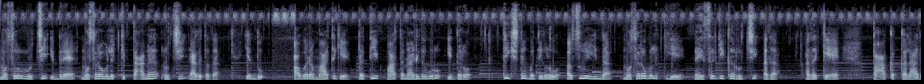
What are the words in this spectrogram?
ಮೊಸರು ರುಚಿ ಇದ್ರೆ ಮೊಸರವಲಕ್ಕಿ ತಾನ ರುಚಿ ಆಗುತ್ತದೆ ಎಂದು ಅವರ ಮಾತಿಗೆ ಪ್ರತಿ ಮಾತನಾಡಿದವರು ಇದ್ದರು. ತೀಕ್ಷ್ಣ ಮತಿಗಳು ಅಸೂಯೆಯಿಂದ ಮೊಸರವಲಕ್ಕಿಗೆ ನೈಸರ್ಗಿಕ ರುಚಿ ಅದ. ಅದಕ್ಕೆ ಪಾಕ ಕಲಾದ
